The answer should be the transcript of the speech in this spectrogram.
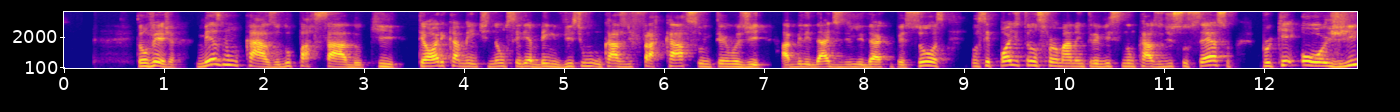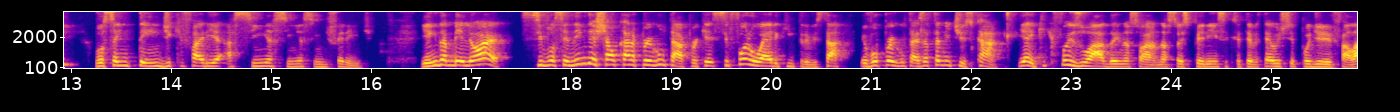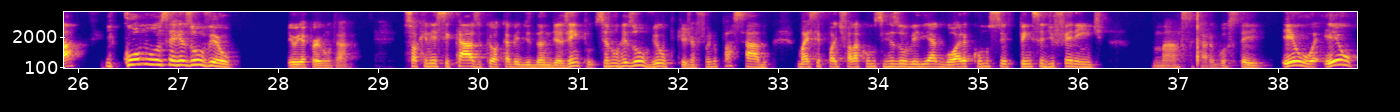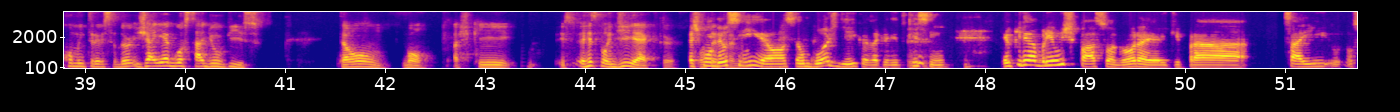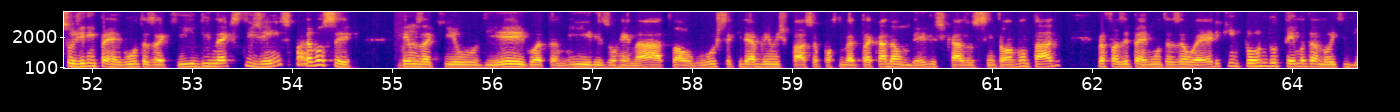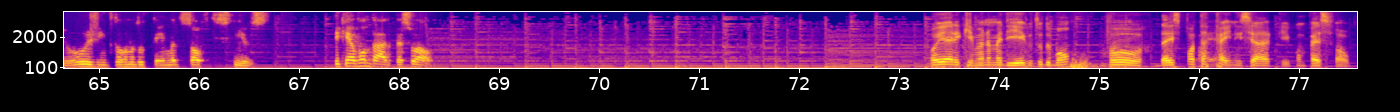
Então, veja, mesmo um caso do passado que teoricamente não seria bem visto, um caso de fracasso em termos de habilidade de lidar com pessoas, você pode transformar na entrevista num caso de sucesso, porque hoje você entende que faria assim, assim, assim diferente. E ainda melhor se você nem deixar o cara perguntar, porque se for o Eric entrevistar, eu vou perguntar exatamente isso. Cara, e aí, o que, que foi zoado aí na sua, na sua experiência que você teve até hoje, você poderia falar? E como você resolveu? Eu ia perguntar. Só que nesse caso que eu acabei de dando de exemplo, você não resolveu, porque já foi no passado. Mas você pode falar como você resolveria agora, como você pensa diferente. Massa, cara, gostei. Eu, eu como entrevistador, já ia gostar de ouvir isso. Então, bom, acho que eu respondi, Hector. Respondeu sim, é são boas dicas, acredito que sim. Eu queria abrir um espaço agora, Eric, para sair, surgirem perguntas aqui de Next Gens para você. Temos aqui o Diego, a Tamires, o Renato, a Augusta. Queria abrir um espaço e oportunidade para cada um deles, caso sintam à vontade, para fazer perguntas ao Eric em torno do tema da noite de hoje, em torno do tema de soft skills. Fiquem à vontade, pessoal. Oi, Eric, meu nome é Diego, tudo bom? Vou dar esse pontapé iniciar aqui com o pessoal.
